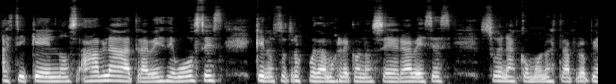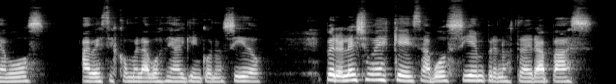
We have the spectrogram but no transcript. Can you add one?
Así que Él nos habla a través de voces que nosotros podamos reconocer. A veces suena como nuestra propia voz, a veces como la voz de alguien conocido. Pero el hecho es que esa voz siempre nos traerá paz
